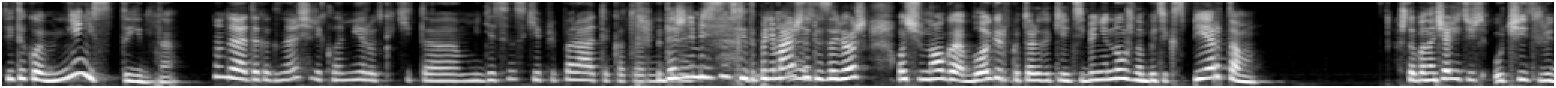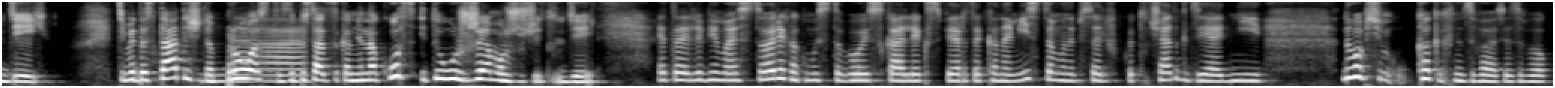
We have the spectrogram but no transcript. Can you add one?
Ты такой, мне не стыдно. Ну да, это как, знаешь, рекламируют какие-то медицинские препараты, которые... Да Даже не медицинский, ты понимаешь, что ты зовешь очень много блогеров, которые такие, тебе не нужно быть экспертом, чтобы начать учить людей. Тебе достаточно просто записаться ко мне на курс, и ты уже можешь учить людей. Это любимая история, как мы с тобой искали эксперта-экономиста, мы написали в какой-то чат, где одни... Ну, в общем, как их называют, я забыла.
